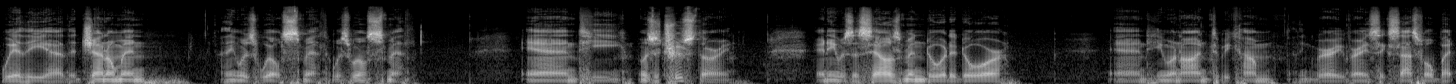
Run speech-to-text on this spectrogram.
where the uh, the gentleman, I think it was Will Smith. It was Will Smith, and he it was a true story, and he was a salesman door to door and he went on to become, I think, very, very successful. But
